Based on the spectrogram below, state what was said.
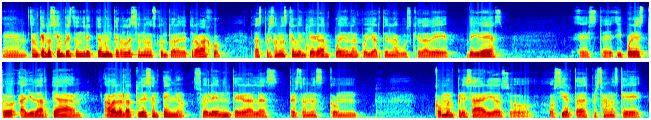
Em, aunque no siempre estén directamente relacionados con tu área de trabajo, las personas que la integran pueden apoyarte en la búsqueda de, ideas. Este, y por esto ayudarte a, valorar tu desempeño suelen integrar las personas con, como empresarios o ciertas personas que,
